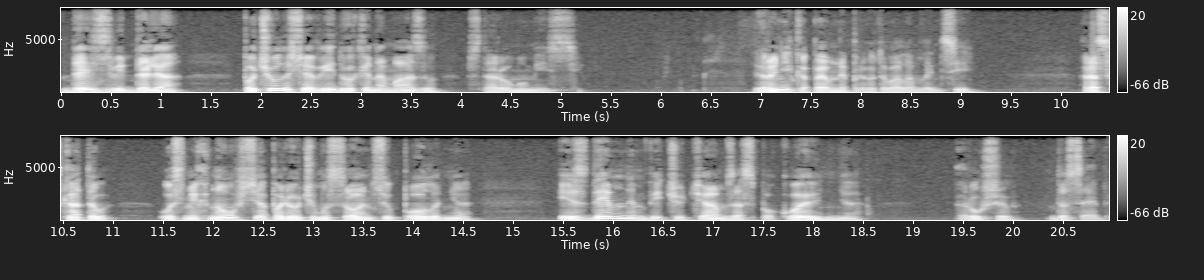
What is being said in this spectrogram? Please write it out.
Десь звіддаля почулися відгуки намазу в старому місці. Вероніка, певне, приготувала млинці. Раскатов усміхнувся палючому сонцю полудня і з димним відчуттям заспокоєння рушив до себе.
